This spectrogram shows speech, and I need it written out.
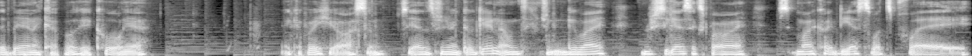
The banana cup. Okay, cool. Yeah. Make up right here, awesome. So yeah, this is drink again. I'm drinking goodbye. And we'll see you guys next part. My Mario Kart DS Let's Play.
